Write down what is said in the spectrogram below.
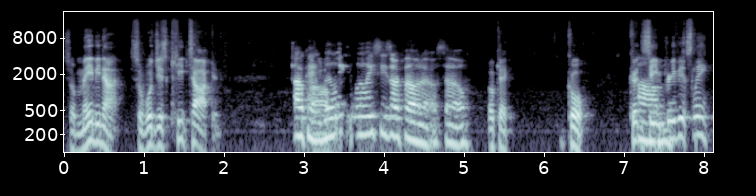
So maybe not. So we'll just keep talking. Okay, Um, Lily Lily sees our photo, so Okay. Cool. Couldn't see him Um, previously.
